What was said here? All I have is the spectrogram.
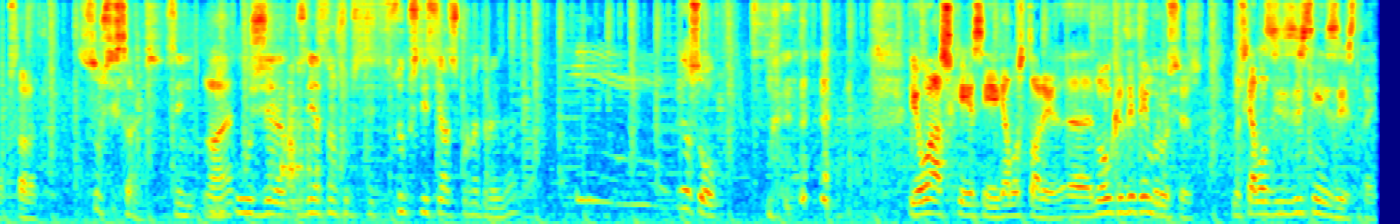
ao restaurante. Superstições. Sim. Não é? Os uh, cozinheiros são supersticiosos por natureza? Eu sou. eu acho que é assim, aquela história. Uh, não acredito em bruxas, mas que elas existem, existem.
